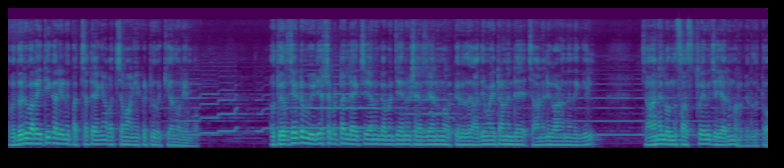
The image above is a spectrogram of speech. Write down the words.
അപ്പോൾ ഇതൊരു വെറൈറ്റി കറിയാണ്. പച്ചത്തേങ്ങ തേങ്ങ പച്ച മാങ്ങയൊക്കെ ഇട്ട് വെക്കുക എന്ന് പറയുമ്പോൾ. അപ്പോൾ തീർച്ചയായിട്ടും വീഡിയോ ഇഷ്ടപ്പെട്ടാൽ ലൈക്ക് ചെയ്യാനും കമന്റ് ചെയ്യാനും ഷെയർ ചെയ്യാനും മറക്കരുത്. ആദ്യമായിട്ടാണ് എന്റെ ചാനൽ കാണുന്നതെങ്കിൽ ചാനൽ ഒന്ന് സബ്സ്ക്രൈബ് ചെയ്യാനും മറക്കരുത് കേട്ടോ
